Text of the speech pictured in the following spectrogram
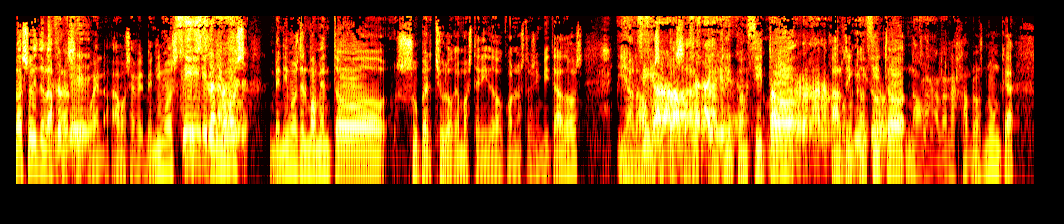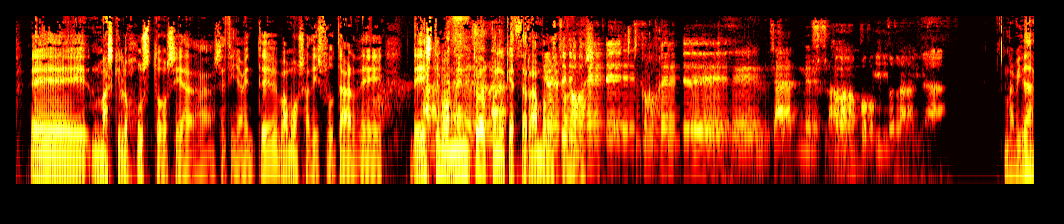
Tú has oído la Lo frase. que- Bueno, vamos a ver. Venimos, Sí, sí, la venimos, frase- venimos del momento súper chulo que hemos tenido con nuestros invitados y ahora Sí, vamos a ahora vamos pasar a- al que- rinconcito, vamos a relajarnos un al rinconcito, no, a relajarnos nunca, eh, más que lo justo, o sea, sencillamente vamos a disfrutar de, de este momento con el que cerramos Yo los estoy con programas. gente, estoy con gente de- del chat, me sonaba un poquito Navidad. Navidad.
